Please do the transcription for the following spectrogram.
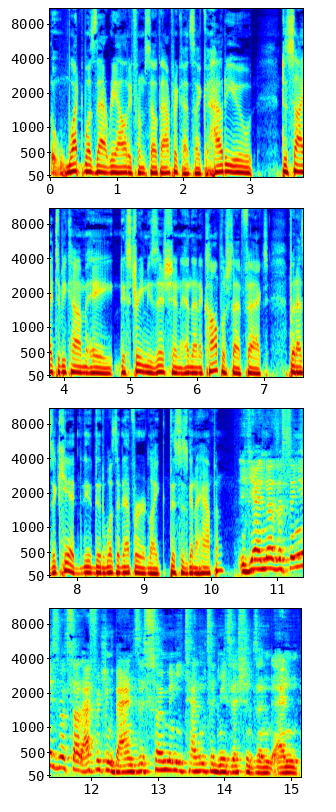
what was that reality from South Africa? It's like how do you decide to become a extreme musician and then accomplish that fact? But as a kid, did- was it ever like this is going to happen? Yeah, no, the thing is with South African bands, there's so many talented musicians, and, and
